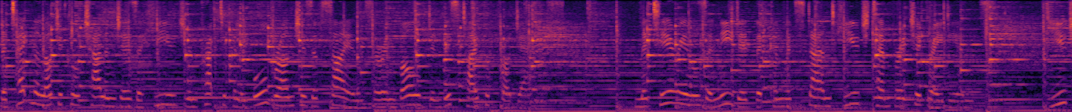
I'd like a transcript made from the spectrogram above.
The technological challenges are huge and practically all branches of science are involved in this type of projects. Materials are needed that can withstand huge temperature gradients, huge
